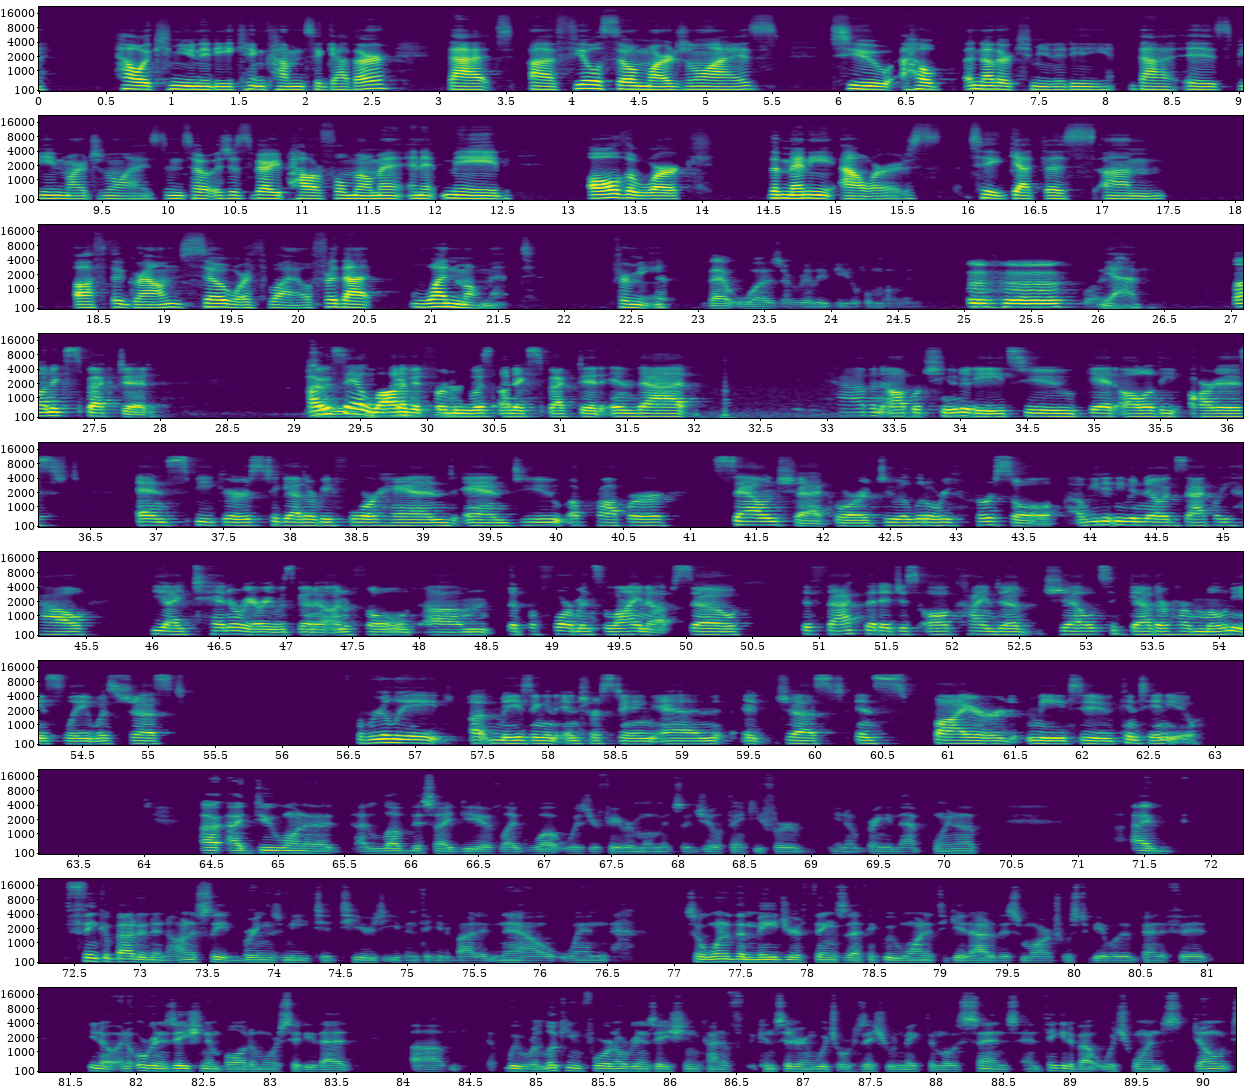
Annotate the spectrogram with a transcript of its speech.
how a community can come together that uh, feels so marginalized to help another community that is being marginalized. And so it was just a very powerful moment. And it made all the work, the many hours to get this um, off the ground so worthwhile for that one moment for me. That was a really beautiful moment. Mm-hmm. Yeah. Unexpected. I would say a lot of it for me was unexpected in that have an opportunity to get all of the artists and speakers together beforehand and do a proper sound check or do a little rehearsal. Uh, we didn't even know exactly how the itinerary was going to unfold, um, the performance lineup. So the fact that it just all kind of gelled together harmoniously was just really amazing and interesting. And it just inspired me to continue. I, I do want to. I love this idea of like what was your favorite moment. So Jill, thank you for you know bringing that point up. I think about it, and honestly, it brings me to tears even thinking about it now. When so one of the major things that I think we wanted to get out of this march was to be able to benefit, you know, an organization in Baltimore City that um, we were looking for an organization, kind of considering which organization would make the most sense, and thinking about which ones don't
